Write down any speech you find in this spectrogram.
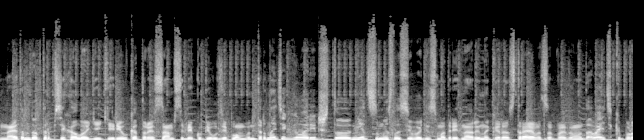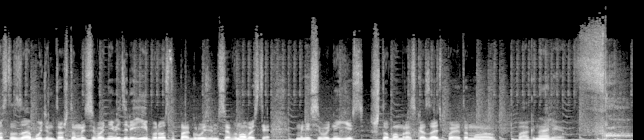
На этом доктор психологии Кирилл, который сам себе купил диплом в интернете, говорит, что нет смысла сегодня смотреть на рынок и расстраиваться, поэтому давайте-ка просто забудем то, что мы сегодня видели, и просто погрузимся в новости. Мне сегодня есть что вам рассказать, поэтому погнали. Фу.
